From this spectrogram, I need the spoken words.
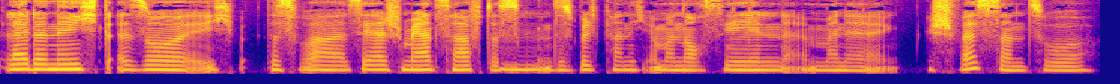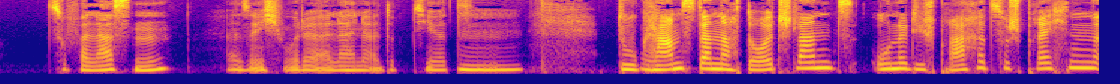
Leider nicht. Also ich, das war sehr schmerzhaft. Das, Mhm. das Bild kann ich immer noch sehen, äh, meine Schwestern zu, zu verlassen. Also ich wurde alleine adoptiert. Mhm. Du kamst dann nach Deutschland, ohne die Sprache zu sprechen.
